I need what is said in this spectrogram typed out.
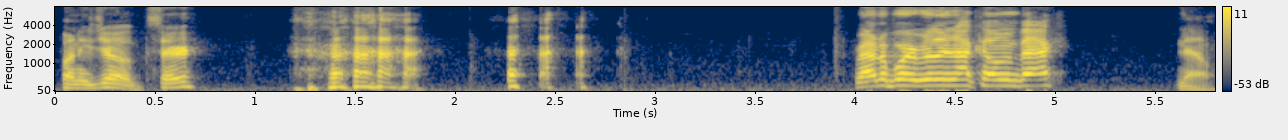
Funny joke, sir. Rattleboy really not coming back? No.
